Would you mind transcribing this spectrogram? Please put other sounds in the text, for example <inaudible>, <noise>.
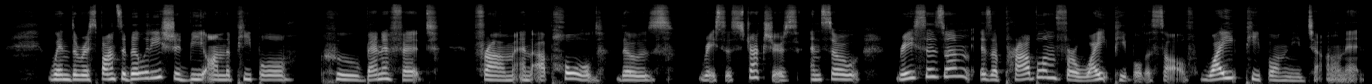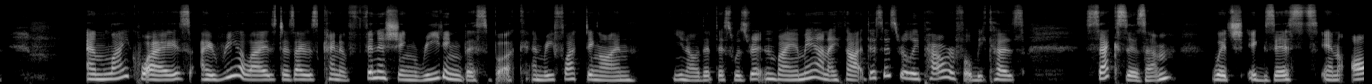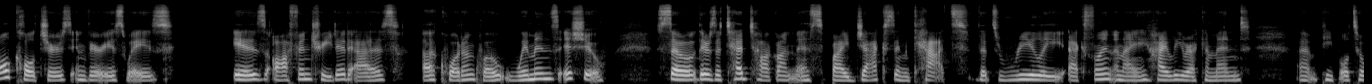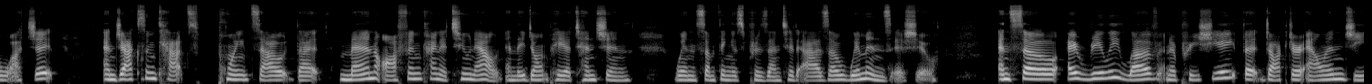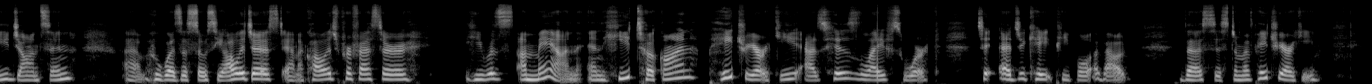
when the responsibility should be on the people who benefit from and uphold those racist structures. And so racism is a problem for white people to solve. White people need to own it. And likewise, I realized as I was kind of finishing reading this book and reflecting on, you know, that this was written by a man, I thought this is really powerful because sexism, which exists in all cultures in various ways, is often treated as a quote unquote women's issue. So there's a TED talk on this by Jackson Katz that's really excellent, and I highly recommend um, people to watch it. And Jackson Katz points out that men often kind of tune out and they don't pay attention when something is presented as a women's issue. And so I really love and appreciate that Dr. Alan G. Johnson, um, who was a sociologist and a college professor, he was a man and he took on patriarchy as his life's work to educate people about the system of patriarchy.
